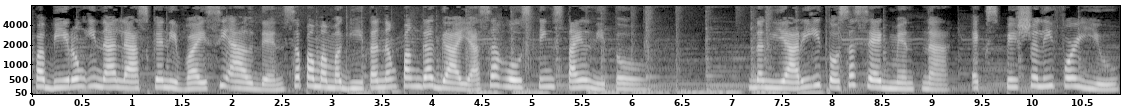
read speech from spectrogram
Pabirong inalaska ni Vice si Alden sa pamamagitan ng panggagaya sa hosting style nito. Nangyari ito sa segment na, Especially for You,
